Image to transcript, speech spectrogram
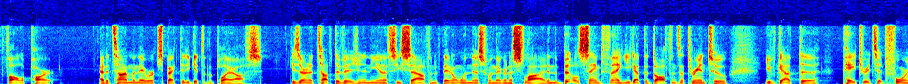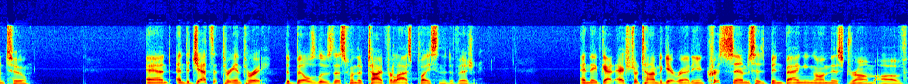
fall apart at a time when they were expected to get to the playoffs. Because they're in a tough division in the NFC South, and if they don't win this one, they're going to slide. And the Bills, same thing. You got the Dolphins at three and two, you've got the Patriots at four and two, and and the Jets at three and three. The Bills lose this one, they're tied for last place in the division. And they've got extra time to get ready. And Chris Sims has been banging on this drum of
